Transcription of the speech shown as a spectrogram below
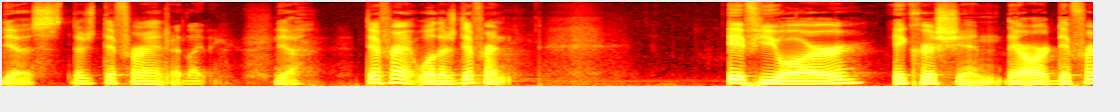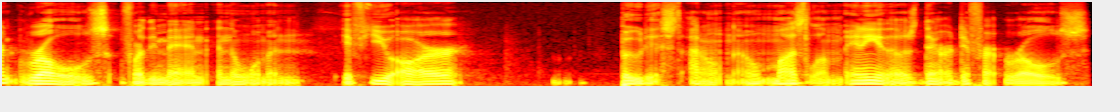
yes, there's different Tread lightly. Yeah. Different. Well, there's different. If you are a Christian, there are different roles for the man and the woman. If you are Buddhist, I don't know, Muslim, any of those, there are different roles.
